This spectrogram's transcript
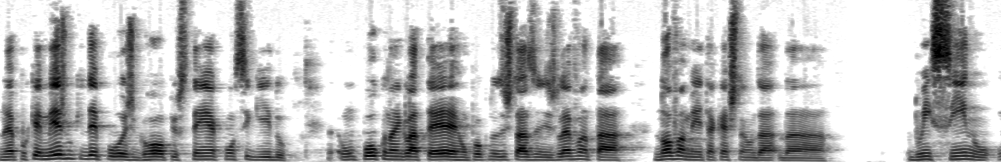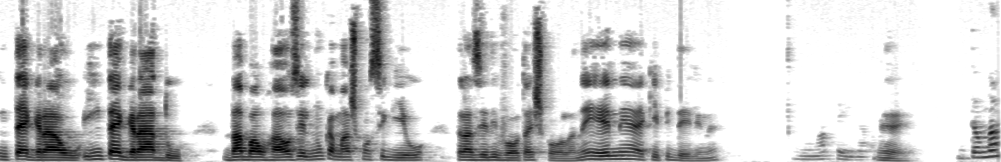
né, porque mesmo que depois Gropius tenha conseguido, um pouco na Inglaterra, um pouco nos Estados Unidos, levantar novamente a questão da, da, do ensino integral e integrado da Bauhaus, ele nunca mais conseguiu trazer de volta à escola. Nem ele, nem a equipe dele, né? Uma pena. É. Então, na,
